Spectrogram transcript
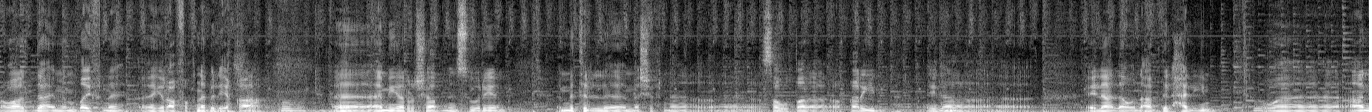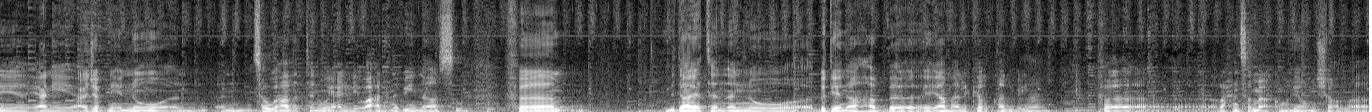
ورواد دائما ضيفنا يرافقنا بالإيقاع. أمير شاب من سوريا مثل ما شفنا صوته قريب إلى إلى لون عبد الحليم. واني يعني عجبني إنه نسوي هذا التنويع اللي وعدنا به الناس. ف بداية إنه بديناها بيا مالك القلبي. فراح نسمعكم اليوم إن شاء الله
